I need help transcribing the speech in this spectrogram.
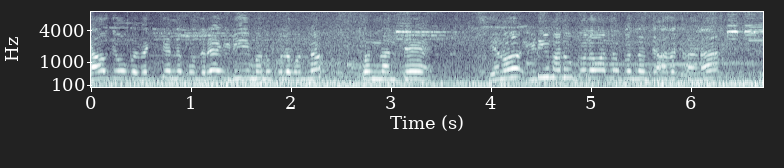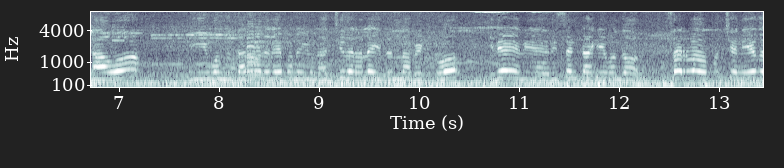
ಯಾವುದೇ ಒಬ್ಬ ವ್ಯಕ್ತಿಯನ್ನು ಕೊಂದರೆ ಇಡೀ ಮನುಕುಲವನ್ನು ಕೊಂದಂತೆ. ಏನೋ ಇಡೀ ಮನುಕುಲವನ್ನು ಕೊಂದಂತೆ. ಆದ ಕಾರಣ ನಾವು ಈ ಒಂದು ಧರ್ಮದ ಲೇಪನ ಇವ್ರು ಹಚ್ಚಿದಾರಲ್ಲ, ಇದನ್ನು ಬಿಟ್ಟು ಇದೇ ರೀಸೆಂಟಾಗಿ ಒಂದು ಸರ್ವ ಪಕ್ಷ ನಿಯೋಗ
